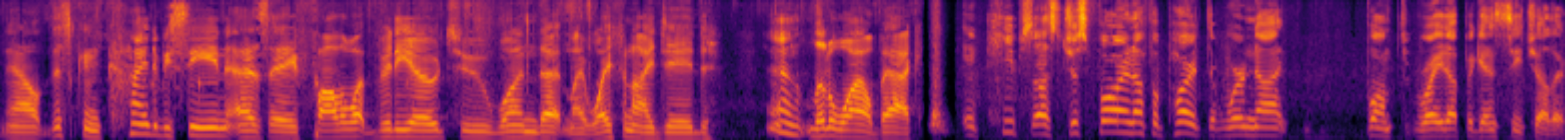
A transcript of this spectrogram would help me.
Now this can kind of be seen as a follow-up video to one that my wife and I did eh, a little while back. It keeps us just far enough apart that we're not bumped right up against each other.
